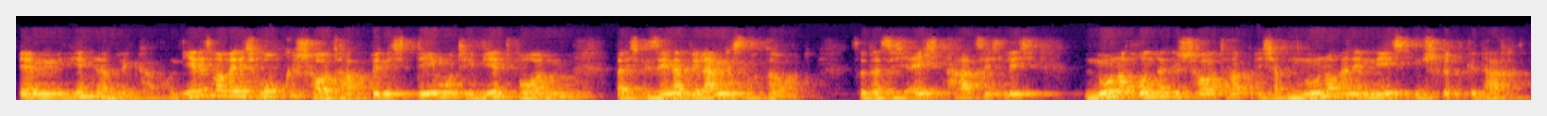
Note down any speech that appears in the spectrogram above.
im Hinterblick habe. Und jedes Mal, wenn ich hochgeschaut habe, bin ich demotiviert worden, weil ich gesehen habe, wie lange es noch dauert. Sodass ich echt tatsächlich nur noch runtergeschaut habe. Ich habe nur noch an den nächsten Schritt gedacht,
